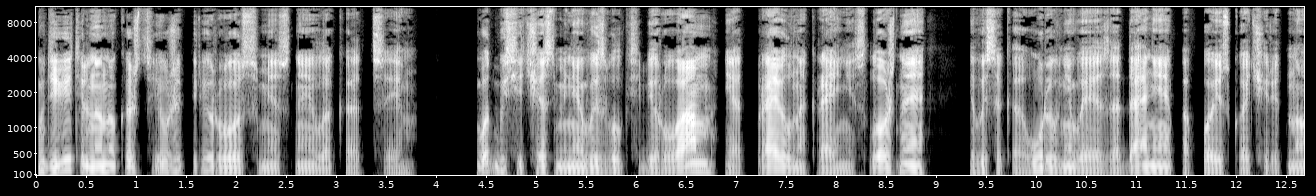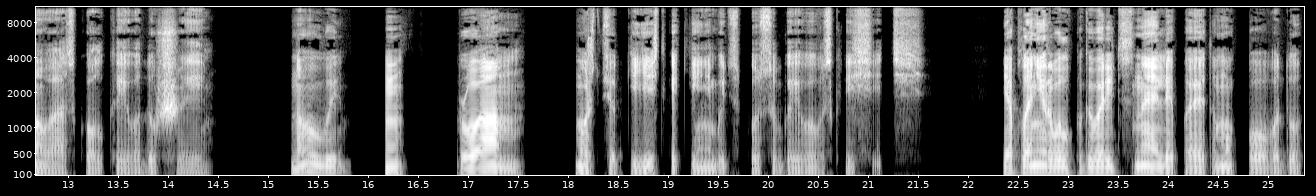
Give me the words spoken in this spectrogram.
Удивительно, но, кажется, я уже перерос местные локации. Вот бы сейчас меня вызвал к себе Руам и отправил на крайне сложное и высокоуровневое задание по поиску очередного осколка его души. Но, увы. Хм, Руам. Может, все-таки есть какие-нибудь способы его воскресить? Я планировал поговорить с Нелли по этому поводу,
